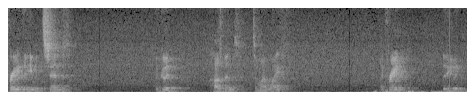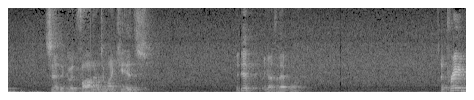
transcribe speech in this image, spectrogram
prayed that he would send a good husband to my wife. I prayed that he would send a good father to my kids. I did. I got to that point. I prayed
